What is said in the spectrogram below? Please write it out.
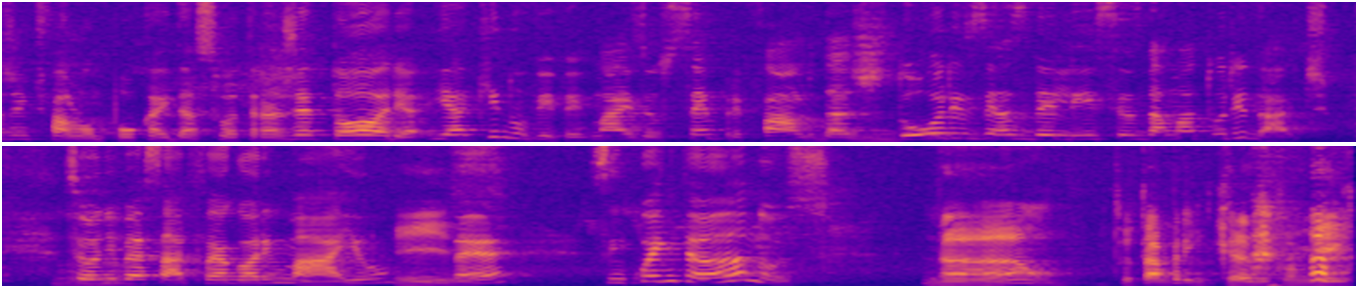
a, gente falou um pouco aí da sua trajetória e aqui no Viver Mais eu sempre falo das dores e as delícias da maturidade. Uhum. Seu aniversário foi agora em maio, isso. né? 50 anos? Não, tu tá brincando comigo.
